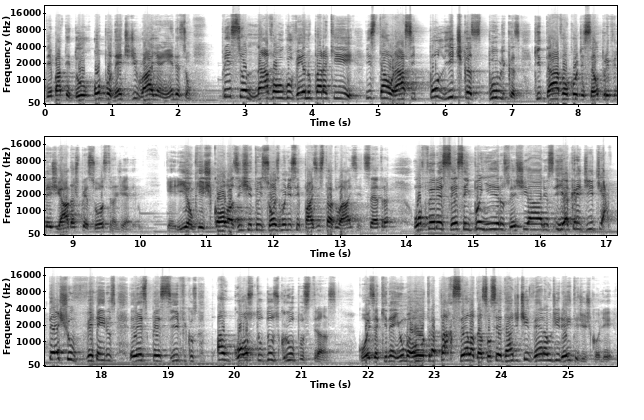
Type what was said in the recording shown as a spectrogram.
debatedor oponente de Ryan Anderson pressionavam o governo para que instaurasse políticas públicas que davam condição privilegiada às pessoas transgênero. Queriam que escolas, instituições municipais, estaduais, etc., oferecessem banheiros, vestiários e, acredite, até chuveiros específicos ao gosto dos grupos trans, coisa que nenhuma outra parcela da sociedade tivera o direito de escolher.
